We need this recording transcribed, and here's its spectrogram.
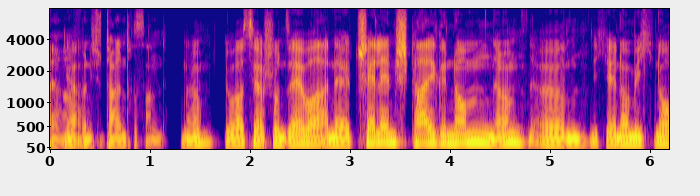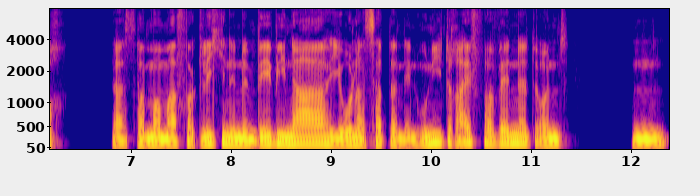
Ja, ja. finde ich total interessant. Ne? Du hast ja schon selber an der Challenge teilgenommen. Ne? Ähm, ich erinnere mich noch, das haben wir mal verglichen in einem Webinar. Jonas hat dann den Unidrive verwendet und ein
